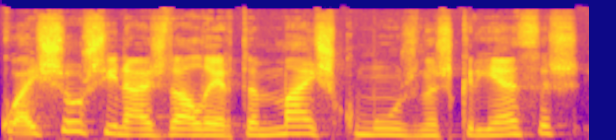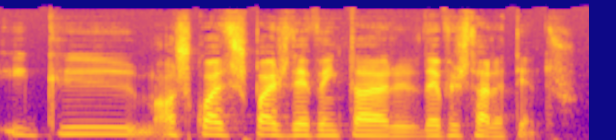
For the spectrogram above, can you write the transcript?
quais são os sinais de alerta mais comuns nas crianças e que, aos quais os pais devem estar, devem estar atentos?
